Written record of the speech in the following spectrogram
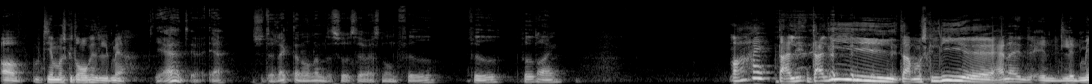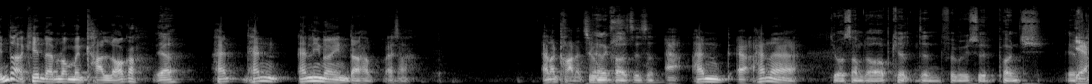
og de har måske drukket lidt mere. Ja, det, ja. Jeg synes heller ikke, der er nogen af dem, der ser ud til at være sådan nogle fede, fede, fede drenge. Nej, der er, lige, der er lige... Der er måske lige... Øh, han er en, en lidt mindre kendt af dem, men Karl Locker. Ja, Han, han, han ligner en, der har... Altså, han har krattet til han er hus. klar til sig. Ja, han, er, han er Det var samme, der har opkaldt den famøse punch efter Ja.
